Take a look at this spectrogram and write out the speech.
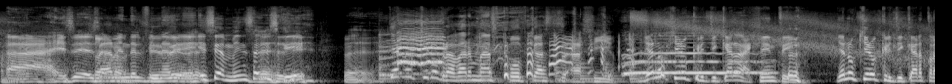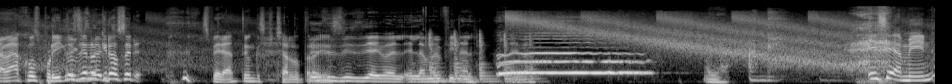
Ah, ese, ese Claro, amén del final. ese- ese amén, ¿sabes Sí, qué? sí. Ya no quiero grabar más podcasts así. Ya no quiero criticar a la gente. Ya no quiero criticar trabajos, proyectos. Ya no quiero hacer. Espera, tengo que escucharlo otra Sí, sí, vez. sí, sí, ahí va el, el amén final. Ahí va. Ahí va. Ese amén,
